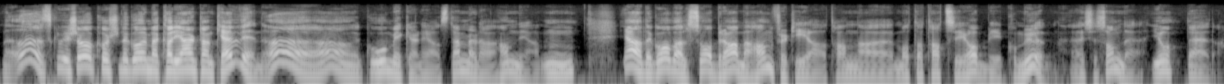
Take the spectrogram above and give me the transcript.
Men, å, skal vi se hvordan det går med karrieren til Kevin? Å, å, komikeren, ja. Stemmer det. Han, ja. Mm. Ja, det går vel så bra med han for tida at han uh, måtte ha tatt seg jobb i kommunen. Er det ikke sånn det? Jo, det er det.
